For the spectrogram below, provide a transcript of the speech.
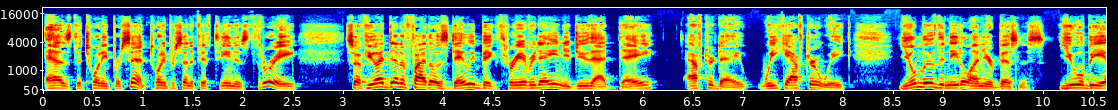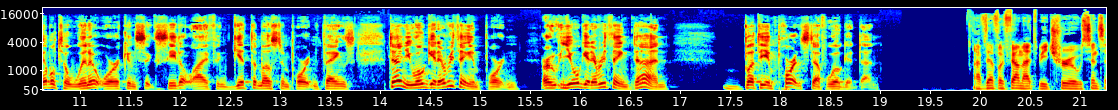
as the 20%. 20% of 15 is three. So if you identify those daily big three every day and you do that day after day, week after week, you'll move the needle on your business. You will be able to win at work and succeed at life and get the most important things done. You won't get everything important or you won't get everything done but the important stuff will get done. I've definitely found that to be true since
